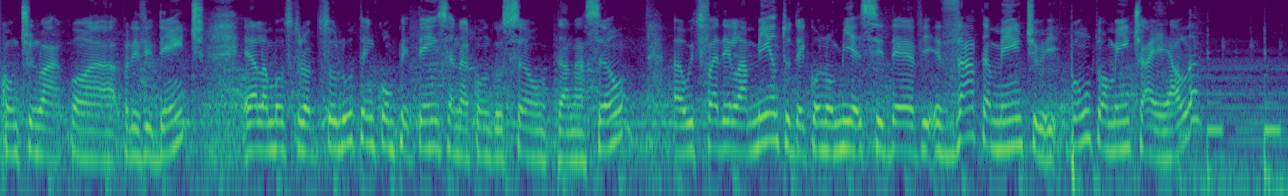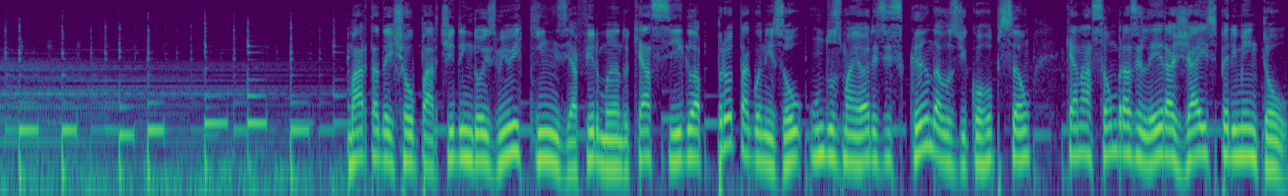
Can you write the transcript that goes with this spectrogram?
continuar com a presidente. Ela mostrou absoluta incompetência na condução da nação. O esfarelamento da economia se deve exatamente e pontualmente a ela. Marta deixou o partido em 2015, afirmando que a sigla protagonizou um dos maiores escândalos de corrupção que a nação brasileira já experimentou,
